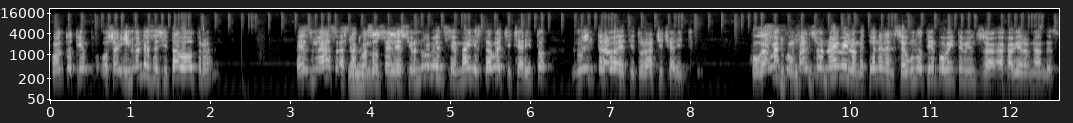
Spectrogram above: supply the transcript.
¿Cuánto tiempo? O sea, y no ha necesitado otro. ¿eh? Es más, hasta No cuando se lesionó Benzema y estaba Chicharito, no entraba de titular Chicharito. Jugaban con falso 9 y lo metían en el segundo tiempo 20 minutos a, a Javier Hernández.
